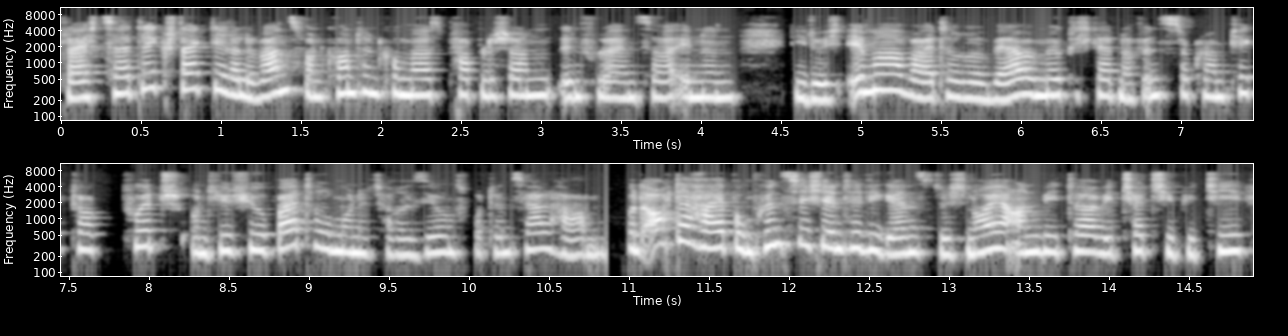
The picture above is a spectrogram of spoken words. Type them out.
Gleichzeitig steigt die Relevanz von Content-Commerce-Publishern InfluencerInnen, die durch immer weitere Werbemöglichkeiten auf Instagram, TikTok, Twitch und YouTube weitere Monetarisierungspotenzial haben. Und auch der Hype um künstliche Intelligenz durch neue Anbieter wie ChatGPT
